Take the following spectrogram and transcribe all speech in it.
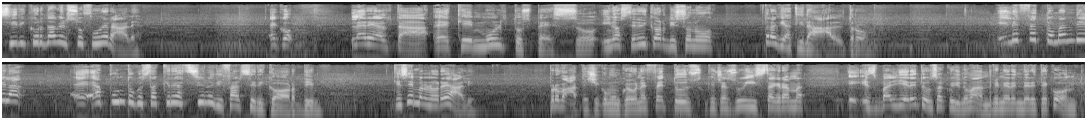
si ricordava il suo funerale. Ecco, la realtà è che molto spesso i nostri ricordi sono traviati da altro. E l'effetto Mandela è appunto questa creazione di falsi ricordi, che sembrano reali. Provateci comunque, è un effetto che c'è su Instagram e, sbaglierete un sacco di domande, ve ne renderete conto.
